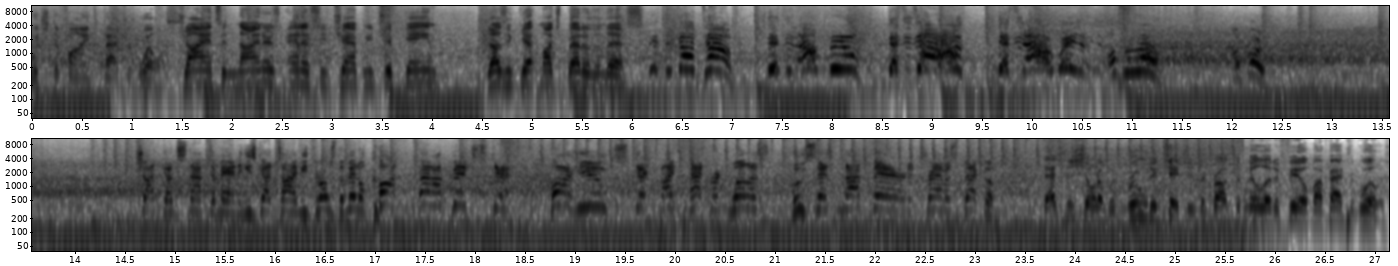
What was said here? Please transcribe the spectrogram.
which defines Patrick Willis. Giants and Niners NFC Championship game doesn't get much better than this. This is our town. This is our field. This is our house. This is our arena. I'm for left. I'm first. Shotgun snap to Manning. He's got time. He throws the middle. Caught and a big stick. A huge stick by Patrick Willis, who says not there to Travis Beckum. That's just showing up with rude intentions across the middle of the field by Patrick Willis.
